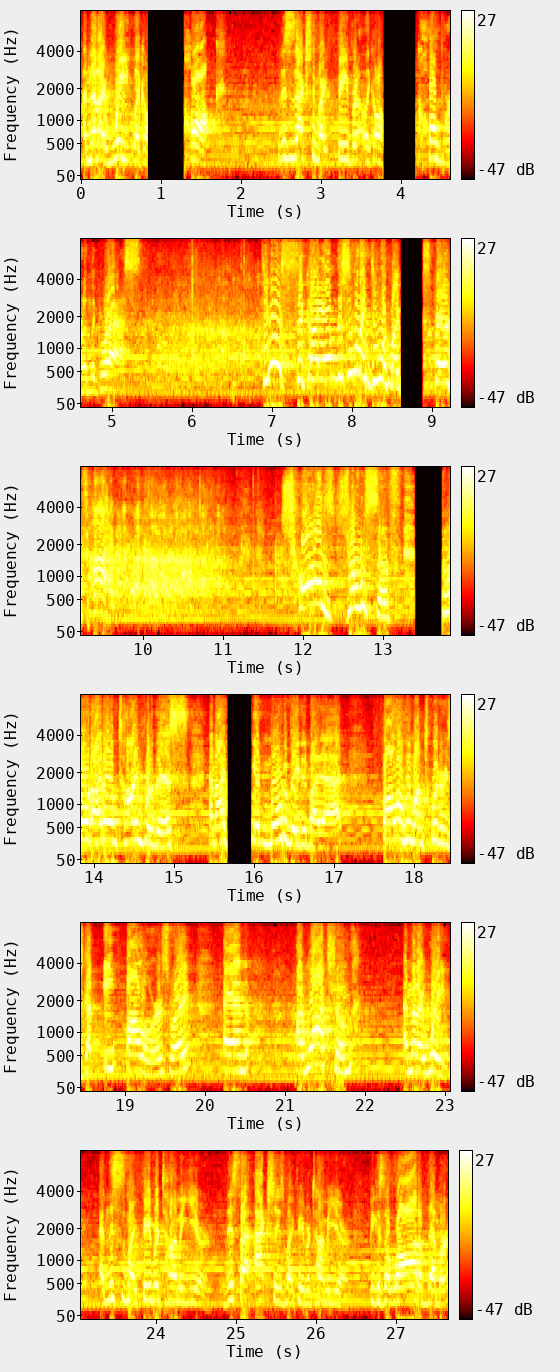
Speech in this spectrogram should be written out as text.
and then I wait like a hawk. And this is actually my favorite, like a cobra in the grass. Do you know how sick I am? This is what I do with my spare time. Charles Joseph wrote, I don't have time for this, and I get motivated by that. Follow him on Twitter, he's got eight followers, right? And I watch him, and then I wait. And this is my favorite time of year. This actually is my favorite time of year because a lot of them are,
